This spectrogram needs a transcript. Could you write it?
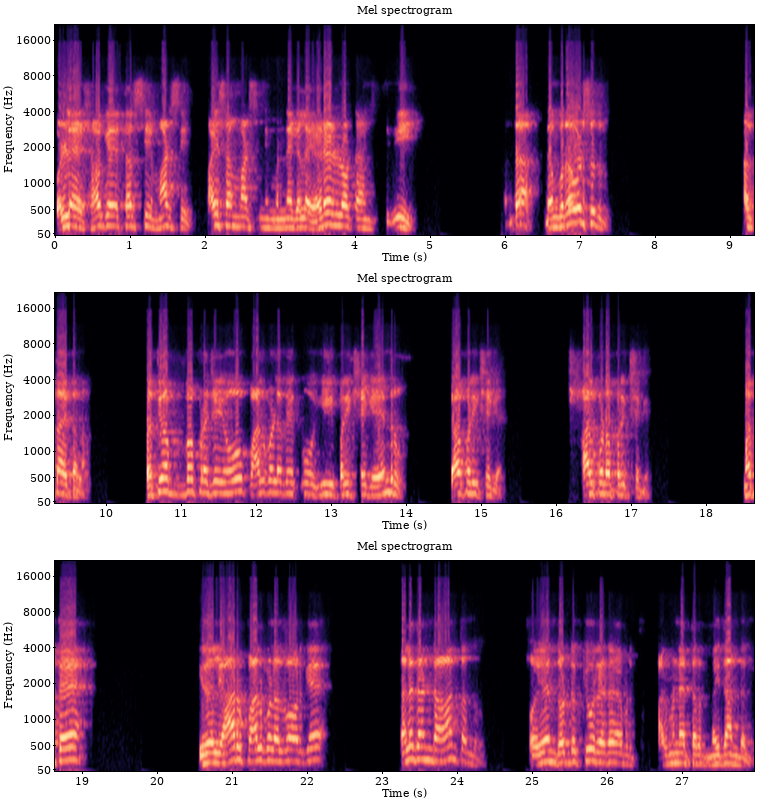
ಒಳ್ಳೆ ಶಾವಿಗೆ ತರಿಸಿ, ಮಾಡಿಸಿ, ಪಾಯಸ ಮಾಡಿಸಿ ನಿಮ್ಮ ಮನೆಗೆಲ್ಲ ಎರಡೆರಡು ಲೋಟ ಹಂಚ್ತೀವಿ ಅಂತ ಡಂಗುರ ಓಡಿಸಿದ್ರು. ಅರ್ಥ ಆಯ್ತಲ್ಲ? ಪ್ರತಿಯೊಬ್ಬ ಪ್ರಜೆಯು ಪಾಲ್ಗೊಳ್ಳಬೇಕು ಈ ಪರೀಕ್ಷೆಗೆ ಎಂದ್ರು. ಯಾವ ಪರೀಕ್ಷೆಗೆ? ಪಾಲ್ಕೊಡೋ ಪರೀಕ್ಷೆಗೆ. ಮತ್ತೆ ಇದರಲ್ಲಿ ಯಾರು ಪಾಲ್ಗೊಳ್ಳಲ್ವೋ ಅವ್ರಿಗೆ ತಲೆದಂಡ ಅಂತಂದ್ರು. ಏನ್ ದೊಡ್ಡ ಕ್ಯೂ ರೆಡಿ ಆಗ್ಬಿಡ್ತು. ಅರಮನೆ ತರದ ಮೈದಾನದಲ್ಲಿ.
